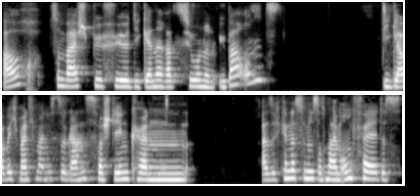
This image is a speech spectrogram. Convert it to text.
Auch zum Beispiel für die Generationen über uns die, glaube ich, manchmal nicht so ganz verstehen können. Also ich kenne das zumindest aus meinem Umfeld, dass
